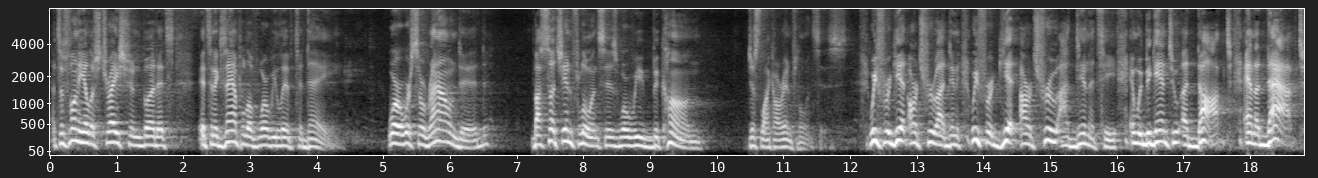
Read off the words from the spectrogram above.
That's a funny illustration, but it's, it's an example of where we live today, where we're surrounded by such influences where we become just like our influences. We forget our true identity. We forget our true identity and we begin to adopt and adapt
